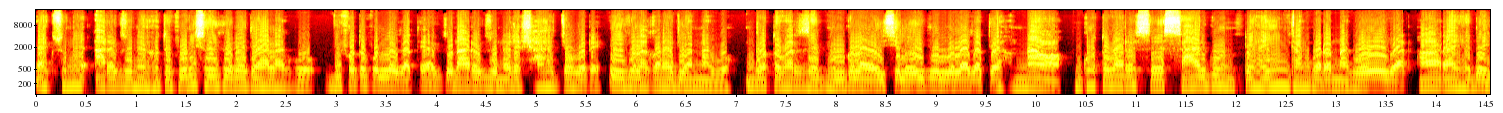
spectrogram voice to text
একজনের আরেকজনের হতে পরিচয় করে দেওয়া লাগবো। বিপদে পড়লে যাতে একজন আরেকজনের সাহায্য করে। এইগুলা করাই দেওয়ার লাগবো। গতবার যে ভুলগুলা হয়েছিল এই ভুলগুলা যাতে না। গতবারের সে চার গুণ টেহা ইনকাম করার না গো এবার। হ্যাঁ রাইহে দেই।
